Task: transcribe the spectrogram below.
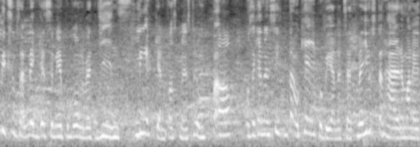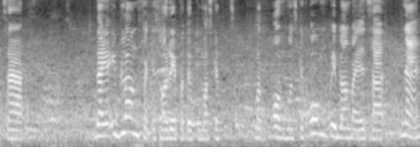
liksom så här lägga sig ner på golvet jeansleken fast med en strumpa. Ja. Och så kan den sitta okej på benet sett, men just den här när man är lite så här där jag ibland faktiskt har repat upp och maskat, ma- avmaskat om och ibland bara är så här, nej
